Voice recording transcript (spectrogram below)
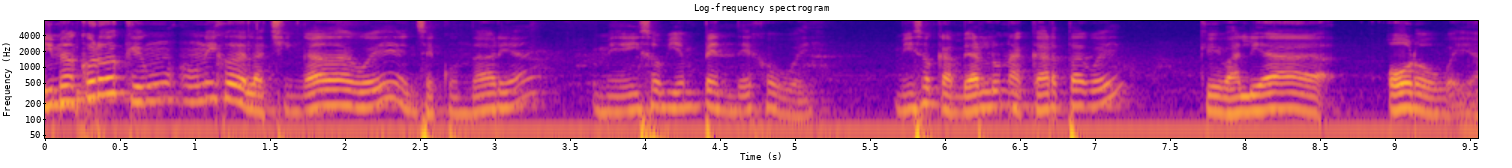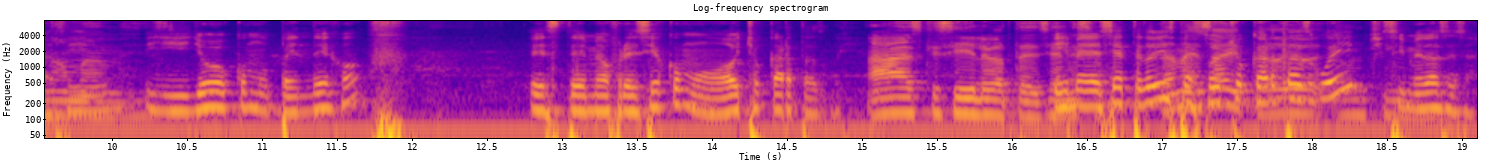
Y me acuerdo que un, un hijo de la chingada, güey, en secundaria, me hizo bien pendejo, güey. Me hizo cambiarle una carta, güey, que valía oro, güey, No así. mames. Y yo como pendejo, este, me ofreció como ocho cartas, güey. Ah, es que sí, luego te decían Y me decía, te doy estas ocho cartas, güey, si me das esa.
